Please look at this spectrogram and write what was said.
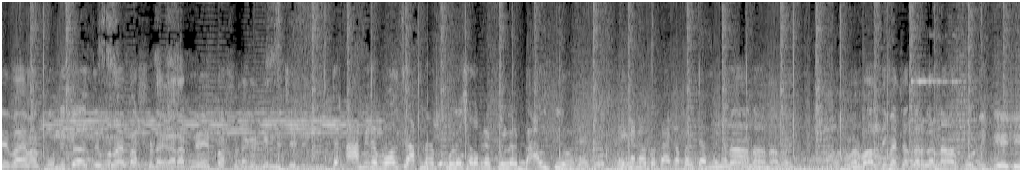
রে ভাই আমার ফুলই তো আছে মনে হয় পাঁচশো আপনি পাঁচশো টাকা কেমনি চাইলেন তো আমি তো বলছি আপনার ফুলের সাথে আপনার ফুলের বালতিও নেব। এখানেও তো টাকা পাইতে না। না না ভাই। আমার বালতি বেচার দরকার না আমার ফুল বিক্রি হইলি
